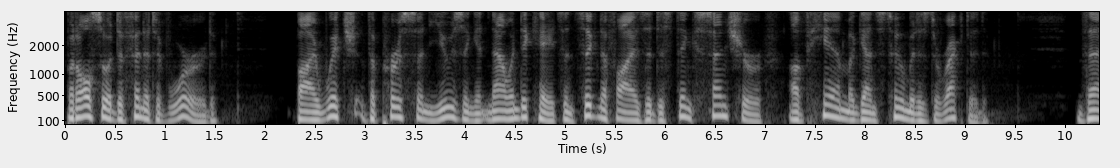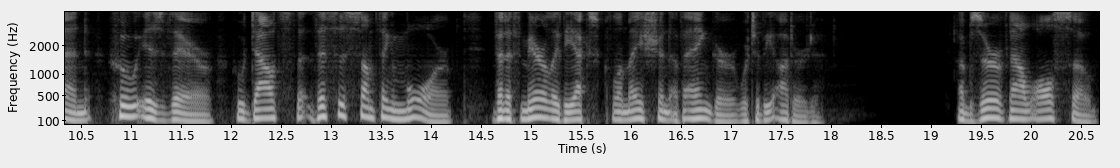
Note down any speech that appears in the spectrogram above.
but also a definitive word, by which the person using it now indicates and signifies a distinct censure of him against whom it is directed, then who is there who doubts that this is something more than if merely the exclamation of anger were to be uttered? Observe now also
